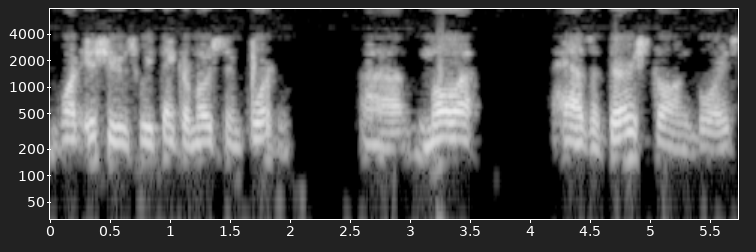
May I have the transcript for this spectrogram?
what issues we think are most important. Uh, MOAA has a very strong voice,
